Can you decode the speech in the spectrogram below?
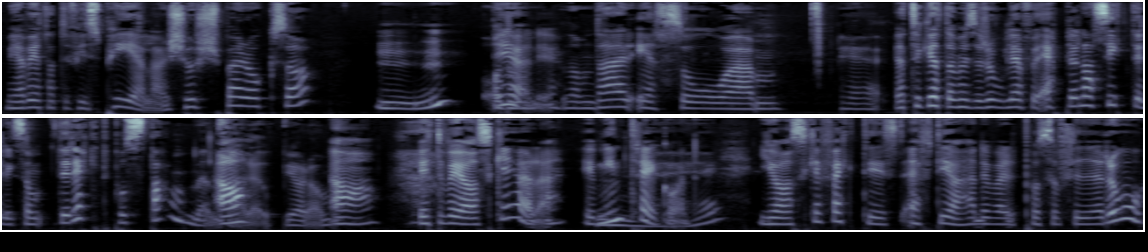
men jag vet att det finns pelarkörsbär också. Mm, och gör det. De där är så... Um, eh, jag tycker att de är så roliga för äpplena sitter liksom direkt på stammen. Ja. Där upp, gör de. ja. Vet du vad jag ska göra i min Nej. trädgård? Jag ska faktiskt, efter jag hade varit på Sofiero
